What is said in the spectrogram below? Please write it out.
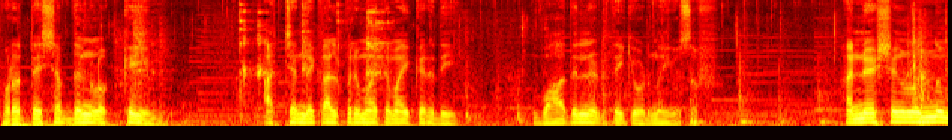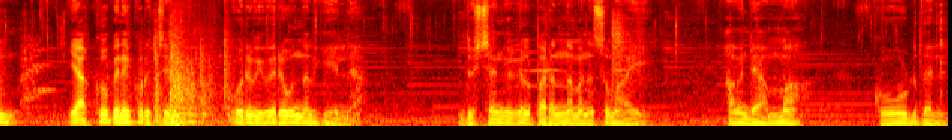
പുറത്തെ ശബ്ദങ്ങളൊക്കെയും അച്ഛന്റെ കാൽപ്പെരുമാറ്റമായി കരുതി വാതിലിനടുത്തേക്ക് ഓടുന്ന യൂസഫ്. അന്വേഷണങ്ങളൊന്നും യാക്കൂബിനെക്കുറിച്ച് ഒരു വിവരവും നൽകിയില്ല. ദുശങ്കകൾ പരന്ന മനസ്സുമായി അവന്റെ അമ്മ കൂടുതൽ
